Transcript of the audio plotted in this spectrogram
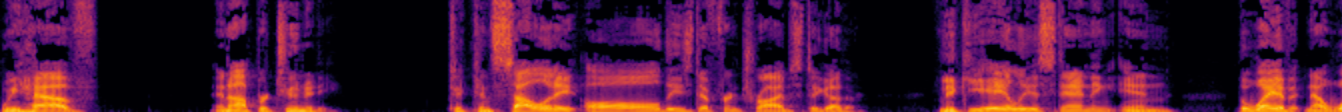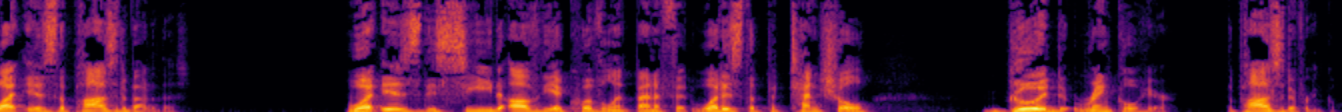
We have an opportunity to consolidate all these different tribes together. Nikki Haley is standing in the way of it. Now, what is the positive out of this? What is the seed of the equivalent benefit? What is the potential good wrinkle here? The positive wrinkle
